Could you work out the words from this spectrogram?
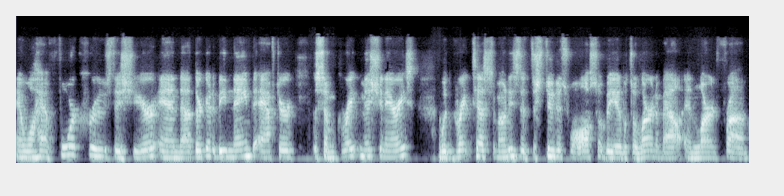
And we'll have four crews this year, and uh, they're going to be named after some great missionaries with great testimonies that the students will also be able to learn about and learn from.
